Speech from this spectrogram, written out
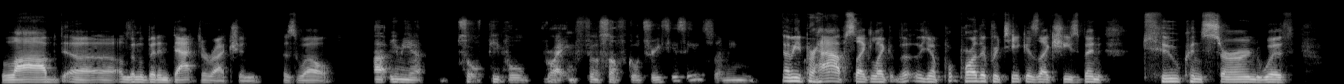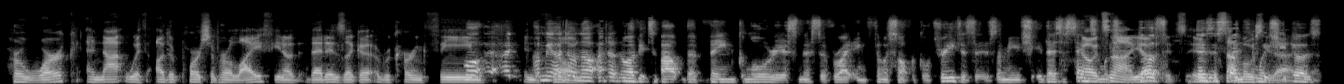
lobbed uh, a little bit in that direction as well. Uh, you mean uh, sort of people writing philosophical treatises? I mean, I mean, perhaps like like the, you know part of the critique is like she's been too concerned with her work and not with other parts of her life. You know, that is like a, a recurring theme. Well, I, I mean, film. I don't know. I don't know if it's about the vaingloriousness of writing philosophical treatises. I mean, she, there's a sense. No, it's not. Yeah, does, it's, there's it's a sense in which that. she does.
